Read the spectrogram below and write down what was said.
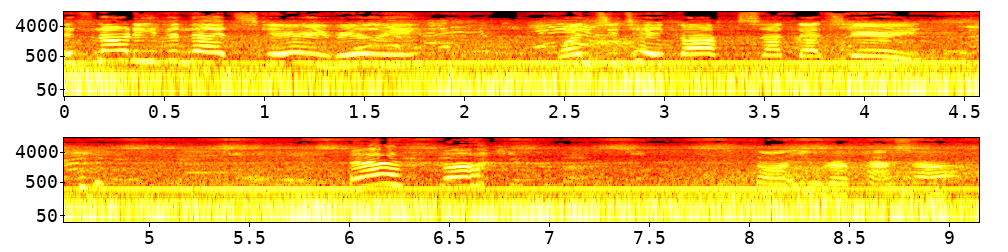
It's not even that scary, really. Once you take off, it's not that scary. Ah, fuck. Thought you were gonna pass out?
